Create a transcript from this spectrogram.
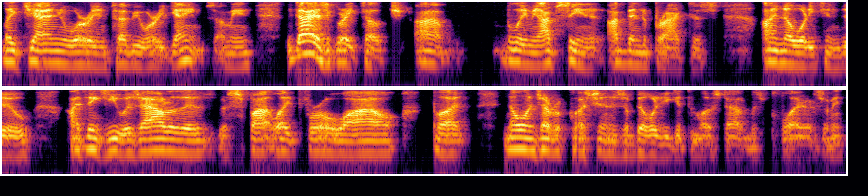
late January and February games. I mean, the guy is a great coach. Uh, believe me, I've seen it. I've been to practice. I know what he can do. I think he was out of the, the spotlight for a while, but no one's ever questioned his ability to get the most out of his players. I mean,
